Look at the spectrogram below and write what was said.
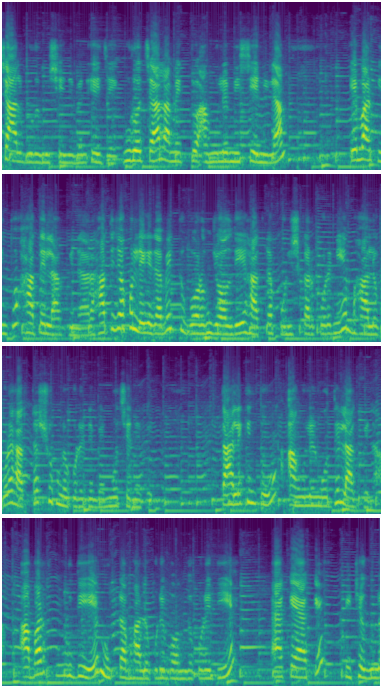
চাল গুঁড়ো মিশিয়ে নেবেন। এই যে গুঁড়ো চাল আমি একটু আঙুলে মিশিয়ে নিলাম। এবার কিন্তু হাতে লাগবে না। আর হাতে যখন লেগে যাবে, একটু গরম জল দিয়ে হাতটা পরিষ্কার করে নিয়ে ভালো করে হাতটা শুকনো করে নেবেন, মুছে নেবেন। তাহলে কিন্তু আঙুলের মধ্যে লাগবে না। আবার পুর দিয়ে মুখটা ভালো করে বন্ধ করে দিয়ে একে একে পিঠেগুলো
